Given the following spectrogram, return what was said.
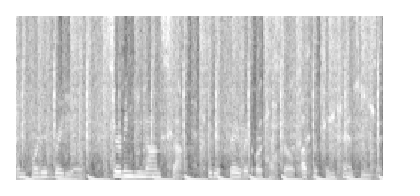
Imported Radio, serving you nonstop with your favorite orchestral uplifting trance music.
